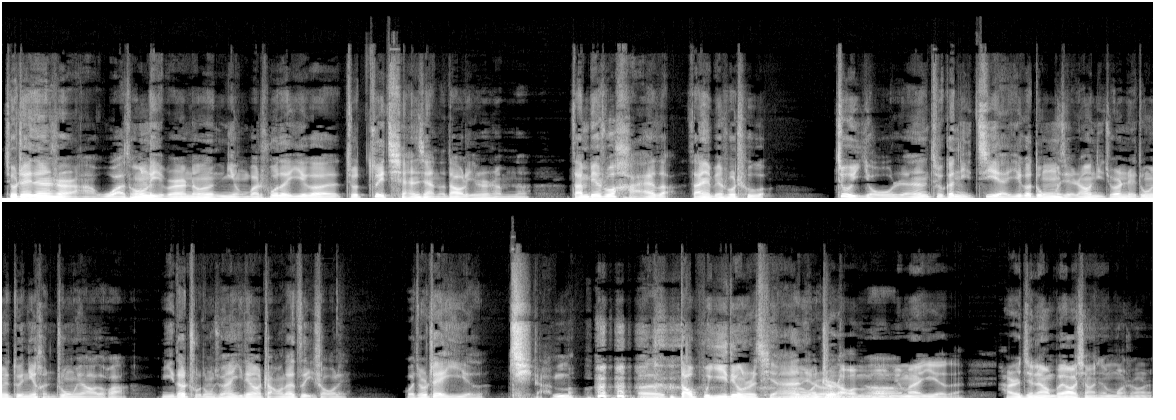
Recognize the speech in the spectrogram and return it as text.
就这件事儿啊，我从里边能拧巴出的一个就最浅显的道理是什么呢？咱别说孩子，咱也别说车，就有人就跟你借一个东西，然后你觉得你这东西对你很重要的话，你的主动权一定要掌握在自己手里。我就是这意思。钱嘛，呃，倒不一定是钱，啊你我知道，我我明白意思，还是尽量不要相信陌生人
